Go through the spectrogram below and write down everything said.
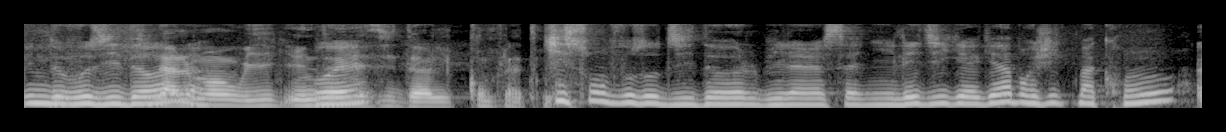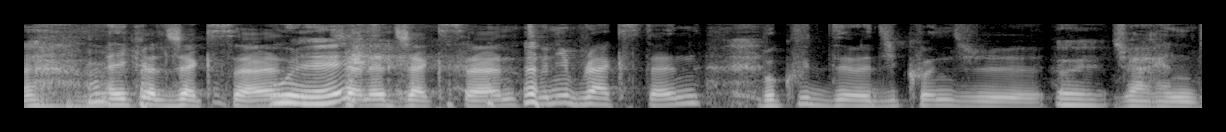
une de vos idoles. Finalement, oui, une de mes idoles complètement. Qui sont vos autres idoles, Bilal Hassani? Lady Gaga, Brigitte Macron? Michael Jackson, Janet Jackson, Tony Braxton, beaucoup d'icônes du, du RB,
